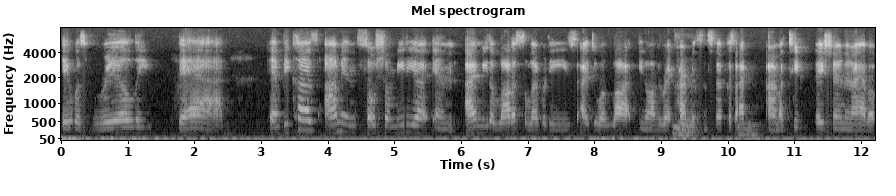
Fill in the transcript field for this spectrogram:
It was really bad. And because I'm in social media and I meet a lot of celebrities, I do a lot, you know, on the red Yeah. carpets and stuff because Mhm. I'm a TV station and I have a,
